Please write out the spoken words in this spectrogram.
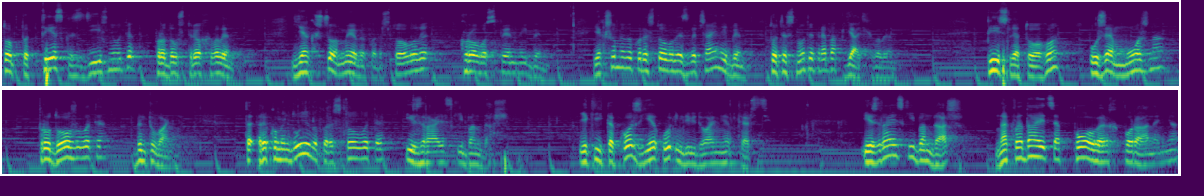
Тобто тиск здійснювати впродовж 3 хвилин. Якщо ми використовували кровоспинний бинт. Якщо ми використовували звичайний бинт, то тиснути треба 5 хвилин. Після того вже можна продовжувати бинтування. Та рекомендую використовувати ізраїльський бандаж, який також є у індивідуальній аптечці. Ізраїльський бандаж накладається поверх поранення,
